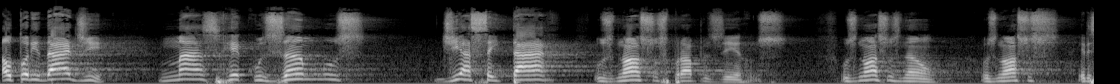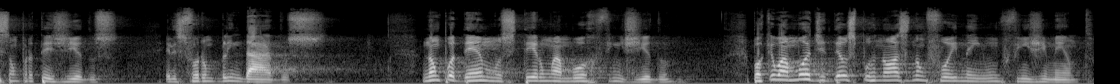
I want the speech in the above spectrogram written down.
autoridade, mas recusamos de aceitar os nossos próprios erros. Os nossos não, os nossos eles são protegidos, eles foram blindados. Não podemos ter um amor fingido, porque o amor de Deus por nós não foi nenhum fingimento.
